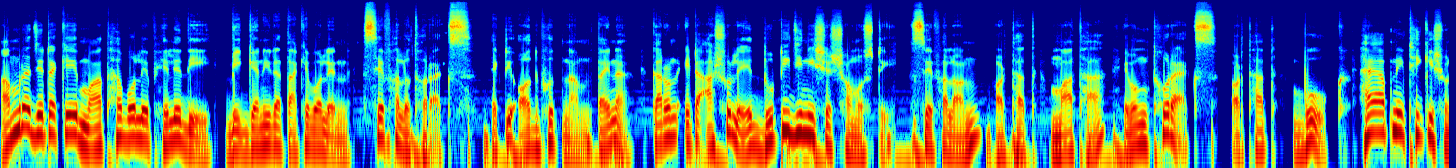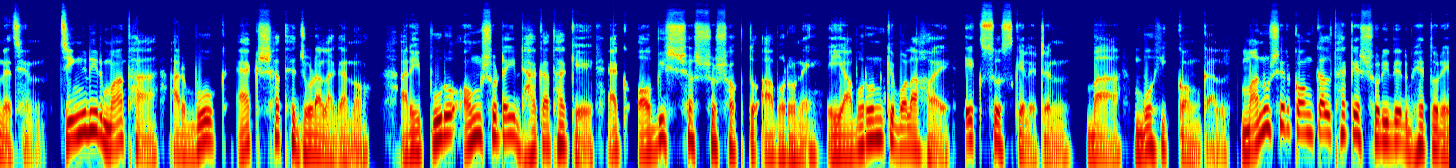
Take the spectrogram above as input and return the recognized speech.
আমরা যেটাকে মাথা বলে ফেলে দিই, বিজ্ঞানীরা তাকে বলেন সেফালোথোরাক্স একটি অদ্ভুত নাম, তাই না? কারণ এটা আসলে দুটি জিনিসের সমষ্টি সেফালন অর্থাৎ মাথা, এবং থোরাক্স অর্থাৎ বুক। হ্যাঁ আপনি ঠিকই শুনেছেন, চিংড়ির মাথা আর বুক একসাথে জোড়া লাগানো, আর এই পুরো অংশটাই ঢাকা থাকে এক অবিশ্বাস্য শক্ত আবরণে। এই আবরণকে বলা হয় এক্সোস্কেলেটন বা বহিক কঙ্কাল। মানুষের কঙ্কাল থাকে শরীরের ভেতরে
